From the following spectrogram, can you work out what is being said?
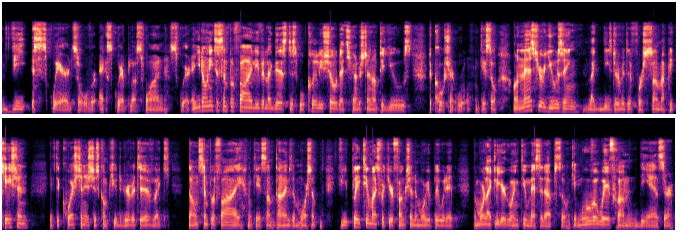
v squared, so over x squared plus 1 squared. And you don't need to simplify, leave it like this. This will clearly show that you understand how to use the quotient rule. Okay, so unless you're using like these derivative for some application, if the question is just compute the derivative, like don't simplify. Okay, sometimes the more if you play too much with your function, the more you play with it, the more likely you're going to mess it up. So okay, move away from the answer.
